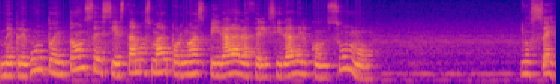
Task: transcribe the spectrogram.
Me pregunto entonces si estamos mal por no aspirar a la felicidad del consumo. No sé,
